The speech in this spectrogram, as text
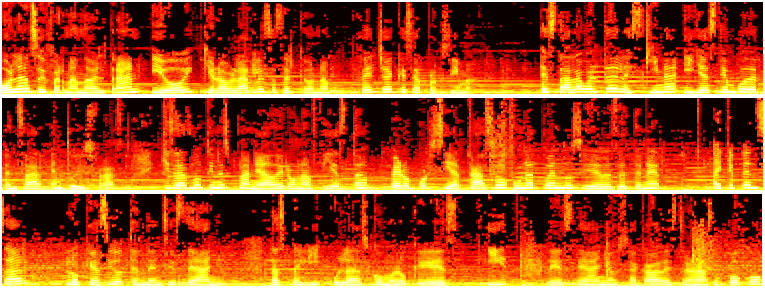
Hola, soy Fernanda Beltrán y hoy quiero hablarles acerca de una fecha que se aproxima. Está a la vuelta de la esquina y ya es tiempo de pensar en tu disfraz. Quizás no tienes planeado ir a una fiesta, pero por si acaso un atuendo sí debes de tener. Hay que pensar lo que ha sido tendencia este año. Las películas como lo que es De este año se acaba de estrenar hace poco,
